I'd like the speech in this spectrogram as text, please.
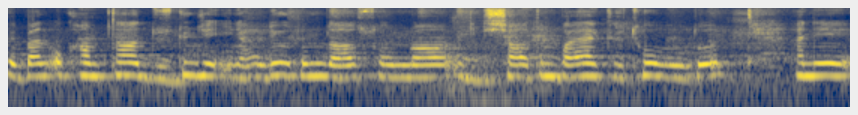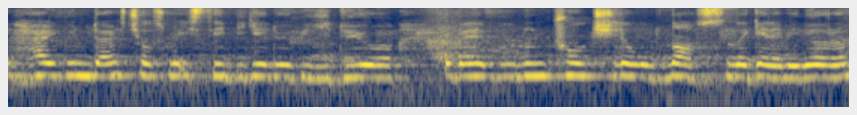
e, ben o kampta düzgünce ilerliyorum. Daha sonra gidişatım baya kötü oldu. Hani her gün ders çalışma isteği bir geliyor bir gidiyor. Ve bunun çoğu kişide olduğunu aslında gene biliyorum.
